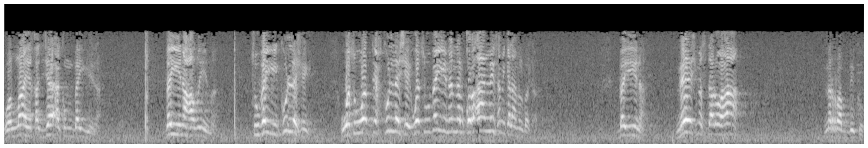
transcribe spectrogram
والله قد جاءكم بينة. بينة عظيمة. تبين كل شيء وتوضح كل شيء وتبين أن القرآن ليس من كلام البشر. بينة. مش مصدرها؟ من ربكم.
